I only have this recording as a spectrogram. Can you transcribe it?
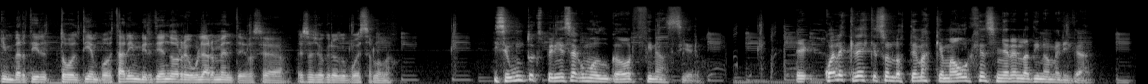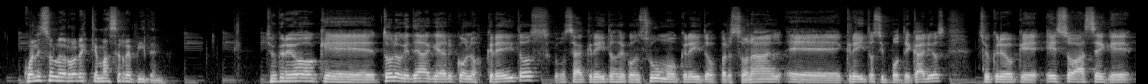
invertir todo el tiempo, estar invirtiendo regularmente. O sea, eso yo creo que puede ser lo mejor. Y según tu experiencia como educador financiero, eh, ¿cuáles crees que son los temas que más urge enseñar en Latinoamérica? ¿Cuáles son los errores que más se repiten? Yo creo que todo lo que tenga que ver con los créditos, o sea, créditos de consumo, créditos personal, eh, créditos hipotecarios, yo creo que eso hace que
